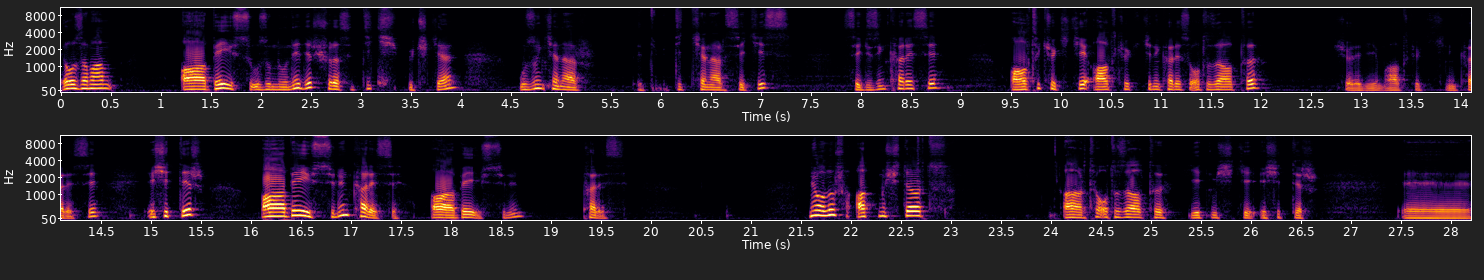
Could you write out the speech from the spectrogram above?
E o zaman AB üssü uzunluğu nedir? Şurası dik üçgen. Uzun kenar, e, dik kenar 8. 8'in karesi. 6 kök 2, 6 kök 2'nin karesi 36. Şöyle diyeyim 6 kök 2'nin karesi. Eşittir AB üssünün karesi. AB üssünün karesi. Ne olur? 64 artı 36 72 eşittir. Ee,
